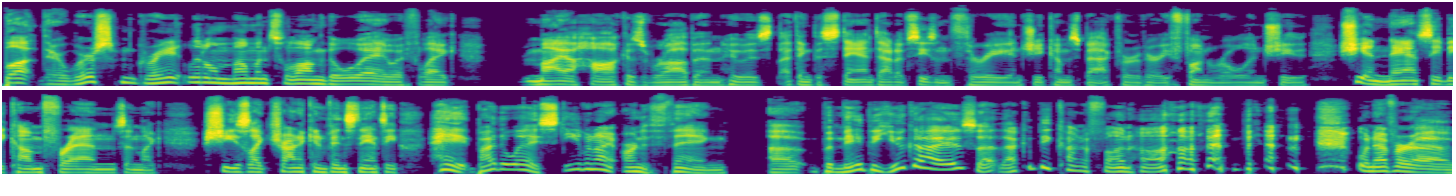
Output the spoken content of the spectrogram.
But there were some great little moments along the way with like Maya Hawke as Robin, who is I think the standout of season three, and she comes back for a very fun role, and she she and Nancy become friends, and like she's like trying to convince Nancy, hey, by the way, Steve and I aren't a thing. Uh, but maybe you guys that, that could be kind of fun, huh? and then whenever uh,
